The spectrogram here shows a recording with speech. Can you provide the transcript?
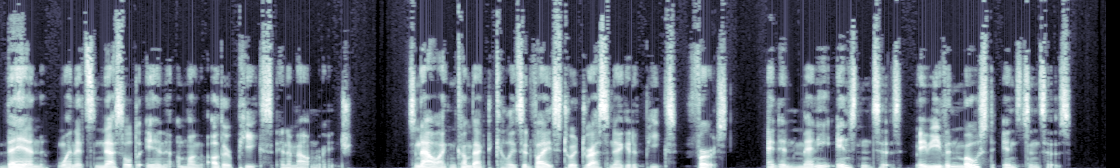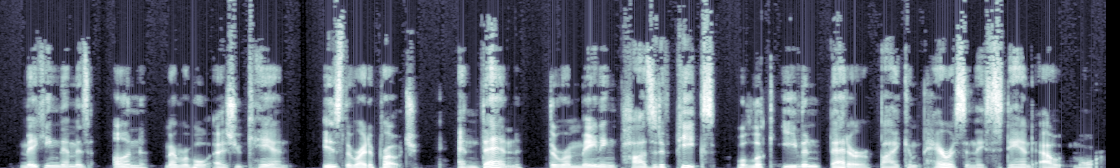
than when it's nestled in among other peaks in a mountain range. So now I can come back to Kelly's advice to address negative peaks first. And in many instances, maybe even most instances, making them as unmemorable as you can is the right approach. And then the remaining positive peaks will look even better by comparison. They stand out more.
